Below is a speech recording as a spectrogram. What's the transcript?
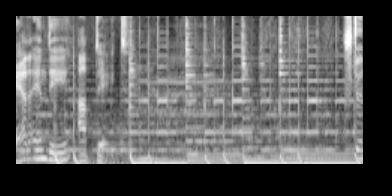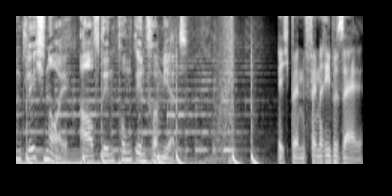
RND Update. Stündlich neu. Auf den Punkt informiert. Ich bin Finn Riebesell.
